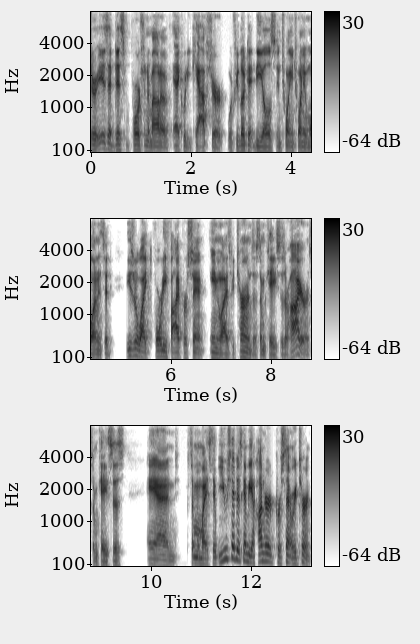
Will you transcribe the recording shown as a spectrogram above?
there is a disproportionate amount of equity capture, which we looked at deals in 2021 and said, these are like 45% annualized returns in some cases or higher in some cases. And someone might say, you said it's going to be 100% return.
